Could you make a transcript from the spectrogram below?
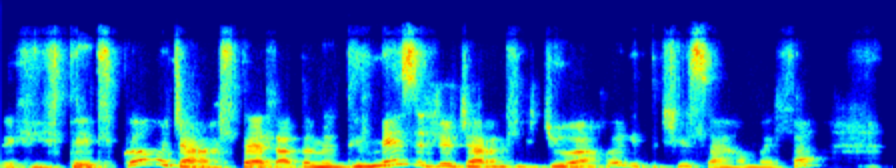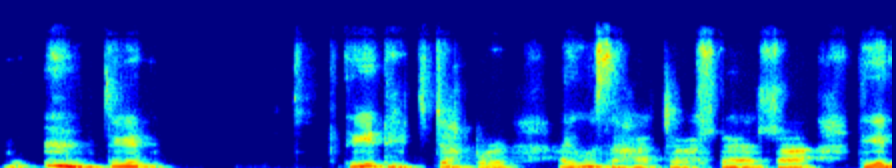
хөвтөлгүй юм жаргалтай л одоо нэг тэрнээс илүү жаргал гэж юу байх вэ гэдэг шиг сайхан байлаа. Тэгээд тэгээд твдчих бүр аягүй сайхан жаргалтай байлаа. Тэгээд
